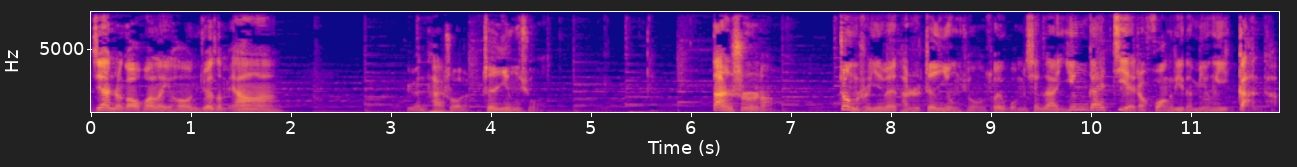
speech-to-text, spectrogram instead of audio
见着高欢了以后，你觉得怎么样啊？宇文泰说：真英雄。但是呢，正是因为他是真英雄，所以我们现在应该借着皇帝的名义干他。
